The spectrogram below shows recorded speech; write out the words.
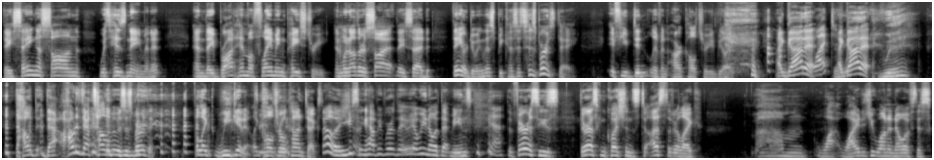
they sang a song with his name in it, and they brought him a flaming pastry. And when others saw it, they said, they are doing this because it's his birthday. If you didn't live in our culture, you'd be like, I got it. What? I got it. what? How did that? How did that tell them it was his birthday? But like we get it, like cultural context. Oh, you sing happy birthday. Yeah, we know what that means. Yeah. The Pharisees, they're asking questions to us that are like, um, why, why did you want to know if this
